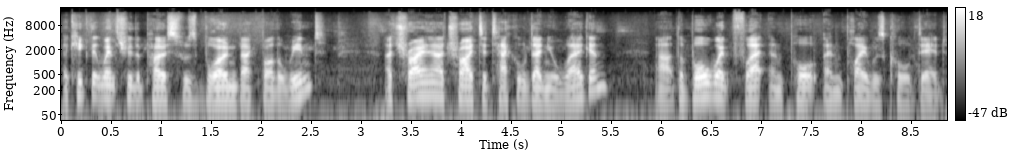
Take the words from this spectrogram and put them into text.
a kick that went through the post was blown back by the wind. A trainer tried to tackle Daniel Wagon. Uh, the ball went flat and Paul, and play was called dead.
